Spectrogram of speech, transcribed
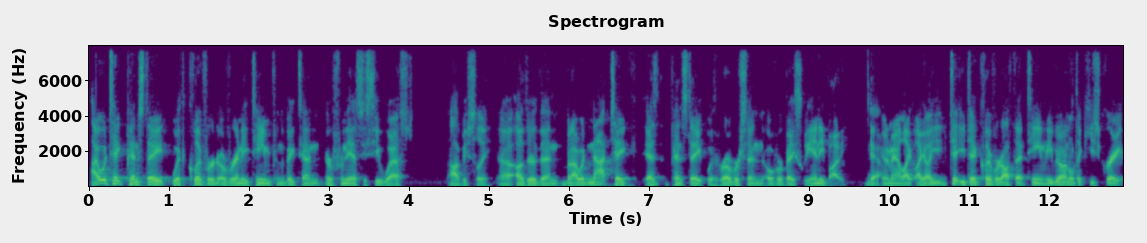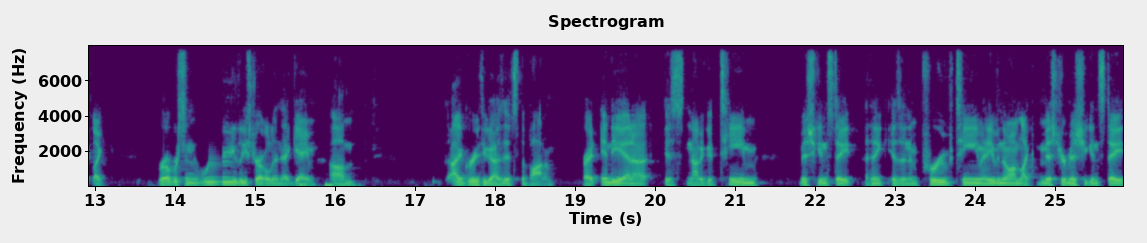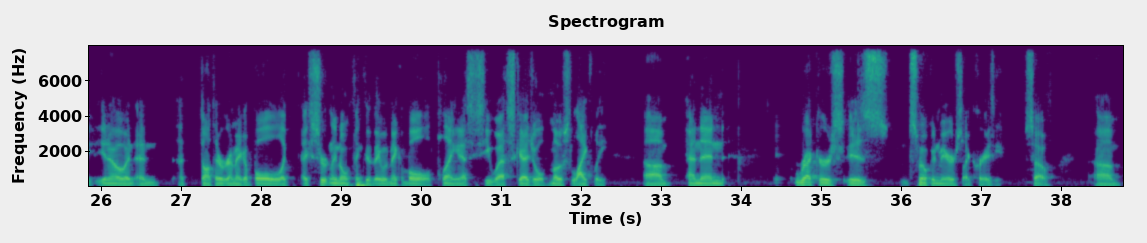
I would take Penn State with Clifford over any team from the Big Ten or from the SEC West, obviously, uh, other than, but I would not take Penn State with Roberson over basically anybody. Yeah. You know, man, like, like you, ta- you take Clifford off that team, even though I don't think he's great, like Roberson really struggled in that game. Um, I agree with you guys. It's the bottom, right? Indiana is not a good team. Michigan State, I think, is an improved team. And even though I'm like Mr. Michigan State, you know, and, and I thought they were going to make a bowl, like I certainly don't think that they would make a bowl playing an SEC West schedule, most likely. Um, and then Rutgers is smoke and mirrors like crazy. So, um,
